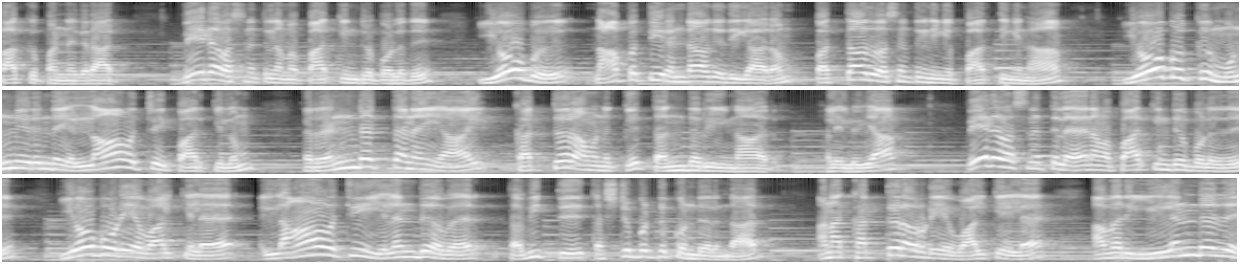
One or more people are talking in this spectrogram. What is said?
வாக்கு பண்ணுகிறார். வேத வசனத்தில் நம்ம பார்க்கின்ற பொழுது யோபு நாற்பத்தி ரெண்டாவது அதிகாரம் பத்தாவது வசனத்தில் நீங்க பார்த்தீங்கன்னா யோபுக்கு முன் இருந்த எல்லாவற்றை பார்க்கிலும் ரெண்டத்தனையாய் கர்த்தர் அவனுக்கு தந்தருளினார். அலையிலுயா வேத வசனத்துல நம்ம பார்க்கின்ற பொழுது யோபுடைய வாழ்க்கையில எல்லாவற்றையும் இழந்து அவர் தவித்து கஷ்டப்பட்டு கொண்டிருந்தார். ஆனால் கர்த்தர் அவருடைய வாழ்க்கையில் அவர் இழந்தது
